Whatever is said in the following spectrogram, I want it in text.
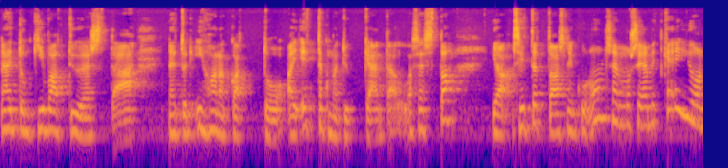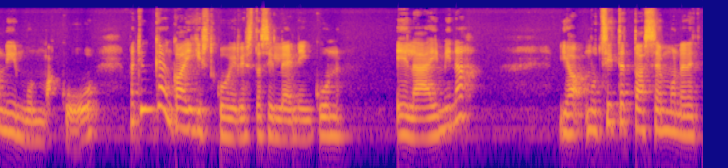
näitä on kiva työstää, näitä on ihana katsoa, ai että kun mä tykkään tällaisesta. Ja sitten taas niinku, on semmoisia, mitkä ei ole niin mun makuu. Mä tykkään kaikista koirista silleen niin kuin eläiminä, ja, mutta sitten taas semmoinen, että,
